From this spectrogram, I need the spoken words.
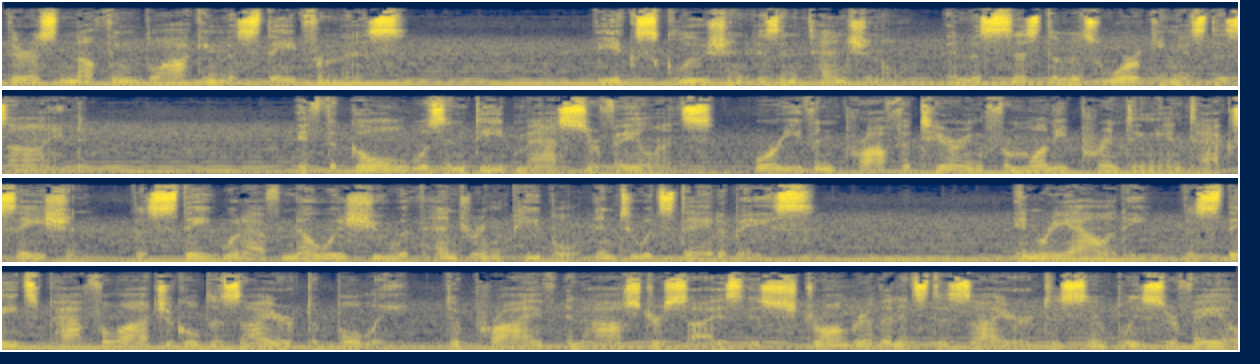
There is nothing blocking the state from this. The exclusion is intentional and the system is working as designed. If the goal was indeed mass surveillance, or even profiteering from money printing and taxation, the state would have no issue with entering people into its database. In reality, the state's pathological desire to bully, deprive and ostracize is stronger than its desire to simply surveil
